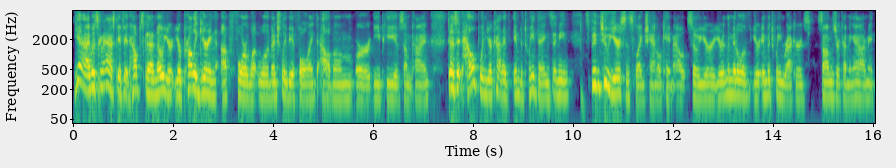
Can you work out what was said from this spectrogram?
Yeah, I was going to ask if it helps because I know you're you're probably gearing up for what will eventually be a full length album or EP of some kind. Does it help when you're kind of in between things? I mean, it's been two years since Flag Channel came out, so you're you're in the middle of you're in between records, songs are coming out. I mean,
